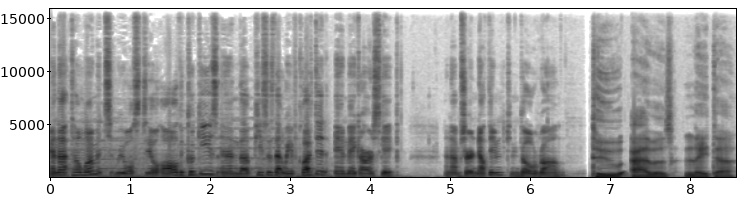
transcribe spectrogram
In that time moment, we will steal all the cookies and the pieces that we've collected and make our escape. And I'm sure nothing can go wrong. Two hours later.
